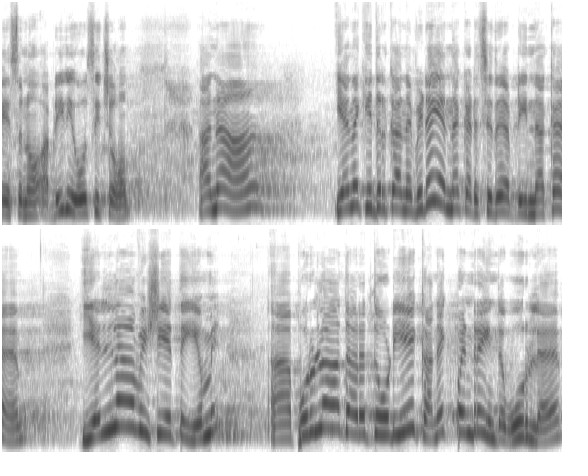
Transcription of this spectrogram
பேசணும் அப்படின்னு யோசித்தோம் ஆனால் எனக்கு இதற்கான விடை என்ன கிடைச்சிது அப்படின்னாக்க எல்லா விஷயத்தையும் பொருளாதாரத்தோடையே கனெக்ட் பண்ணுற இந்த ஊரில்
